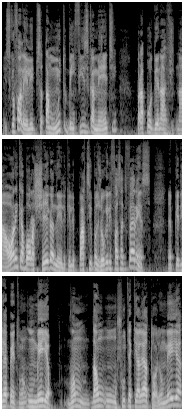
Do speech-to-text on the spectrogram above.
Isso que eu falei, ele precisa estar muito bem fisicamente para poder, na, na hora em que a bola chega nele, que ele participa do jogo, ele faça a diferença. né? Porque de repente, um, um meia, vamos dar um, um chute aqui aleatório. Um meia,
